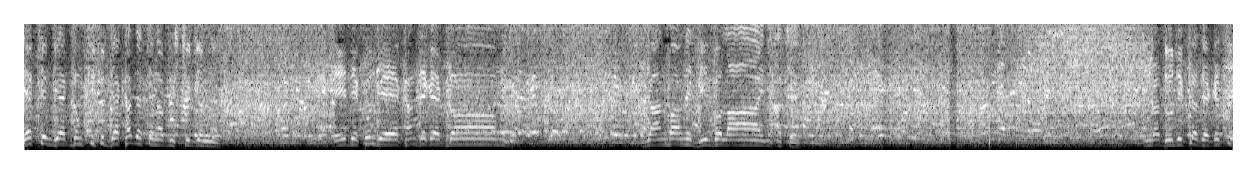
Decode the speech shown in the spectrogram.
দেখছেন যে একদম কিছু দেখা যাচ্ছে না বৃষ্টির জন্য। এই দেখুন যে এখান থেকে একদম যানবাহনের দীর্ঘ লাইন আছে। আমরা দুদিকটা দেখেছি।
